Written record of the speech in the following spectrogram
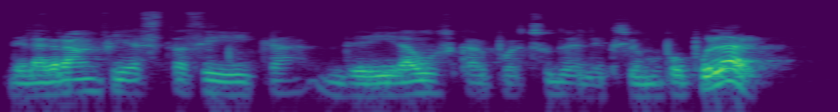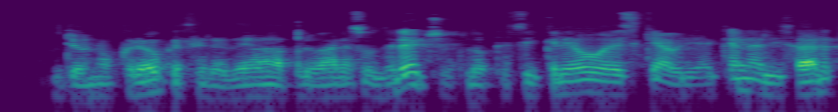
de la gran fiesta cívica de ir a buscar puestos de elección popular. Yo no creo que se les deba privar esos derechos. Lo que sí creo es que habría que analizar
